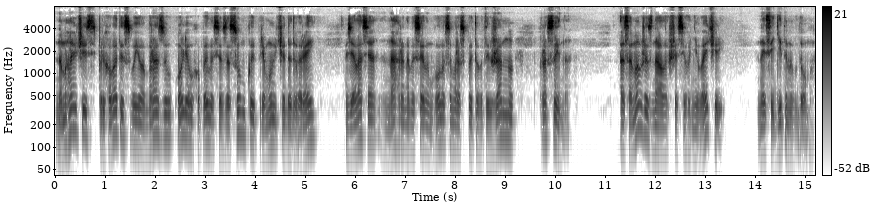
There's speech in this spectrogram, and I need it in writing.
Намагаючись приховати свою образу, Оля ухопилася за сумку і, прямуючи до дверей, взялася награна веселим голосом розпитувати Жанну про сина, а сама вже знала, що сьогодні ввечері не сидітиме вдома.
